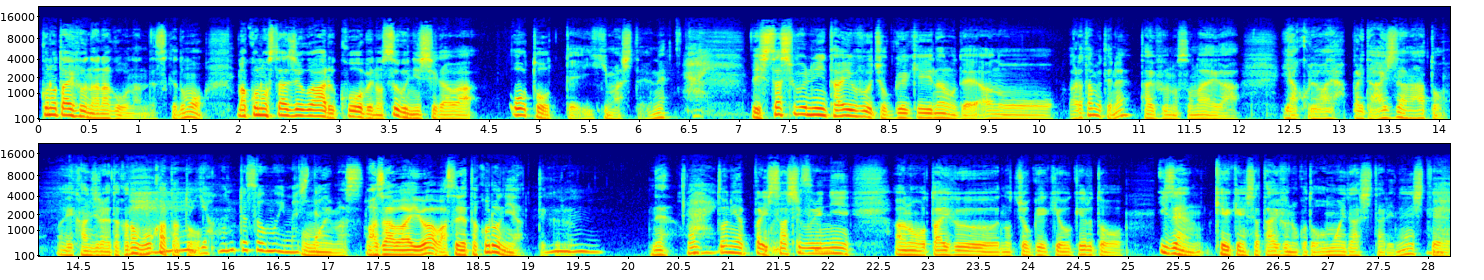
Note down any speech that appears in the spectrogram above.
この台風7号なんですけども、まあ、このスタジオがある神戸のすぐ西側を通っていきましたよね。はい。で久しぶりに台風直撃なので、あのー、改めてね台風の備えがいやこれはやっぱり大事だなと感じられた方も多かったといや本当そう思いました。思います。災いは忘れた頃にやってくる、うん、ね本当にやっぱり久しぶりに、はい、あの台風の直撃を受けると以前経験した台風のことを思い出したりねして。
